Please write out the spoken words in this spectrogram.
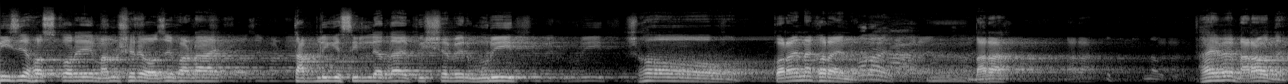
নিজে হজ করে মানুষের অজে ভাড়ায় তাবলিগে চিল্লা দেয় পিসাবের মুরিদ। সব করায় না করায় না? করায়। বাড়া ভাই ভাই বাড়াও দেয়।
